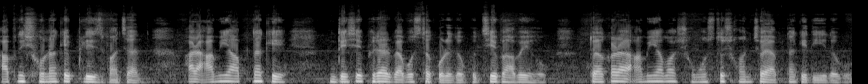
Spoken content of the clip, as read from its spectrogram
আপনি সোনাকে প্লিজ বাঁচান। আর আমি আপনাকে দেশে ফেরার ব্যবস্থা করে দেবো, যেভাবেই হোক। দরকার আমি আমার সমস্ত সঞ্চয় আপনাকে দিয়ে দেবো।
